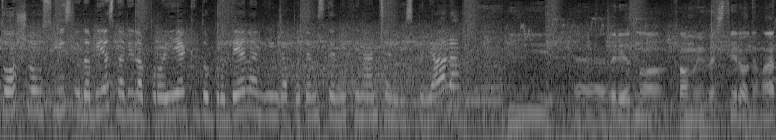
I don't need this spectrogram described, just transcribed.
to šlo v smislu, da bi jaz naredila projekt dobrodelen in ga potem s temi financami izpeljala. bi eh, verjetno kam investiral denar,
